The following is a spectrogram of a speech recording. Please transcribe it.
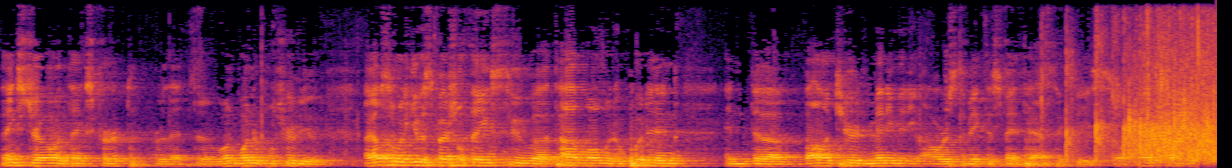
Thanks, Joe, and thanks, Curt, for that uh, wonderful tribute. I also want to give a special thanks to uh, Tom Lohman, who put in and uh, volunteered many, many hours to make this fantastic piece. So thanks.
